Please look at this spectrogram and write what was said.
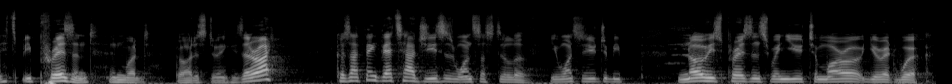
let's be present in what God is doing. Is that right? Because I think that's how Jesus wants us to live. He wants you to be know his presence when you tomorrow you're at work,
